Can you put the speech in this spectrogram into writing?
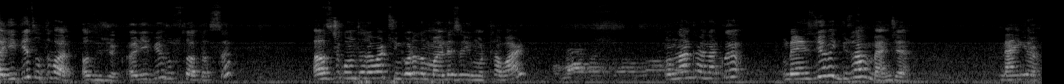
Olivia tadı var azıcık. Olivia Rus salatası. Azıcık onun tadı var çünkü orada mayonez ve yumurta var. Ondan kaynaklı benziyor ve güzel bence. Ben yiyorum.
